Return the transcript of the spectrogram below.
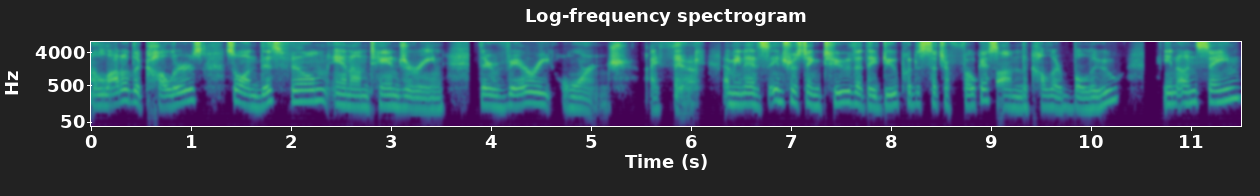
A lot of the colors so on this film and on tangerine they're very orange i think. I mean it's interesting too that they do put such a focus on the color blue in unsane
